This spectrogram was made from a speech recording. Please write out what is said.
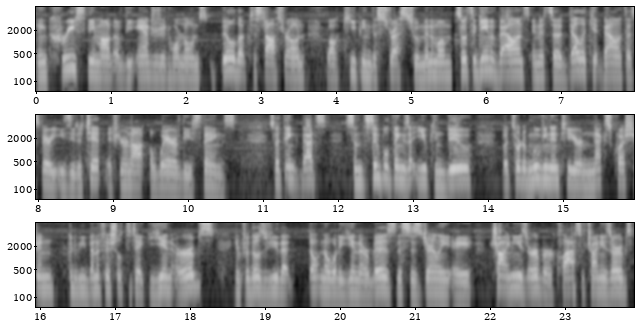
increase the amount of the androgen hormones, build up testosterone while keeping the stress to a minimum. So it's a game of balance and it's a delicate balance that's very easy to tip if you're not aware of these things. So I think that's some simple things that you can do, but sort of moving into your next question, could it be beneficial to take yin herbs? And for those of you that don't know what a yin herb is, this is generally a Chinese herb or class of Chinese herbs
